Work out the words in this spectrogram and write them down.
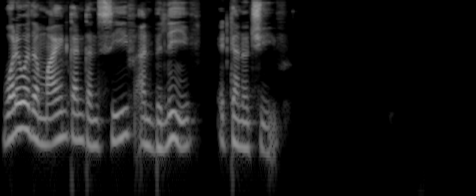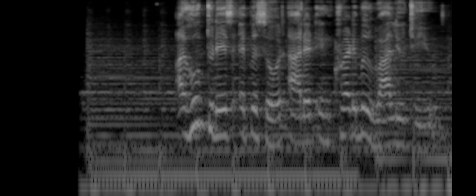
whatever the mind can conceive and believe, it can achieve. I hope today's episode added incredible value to you.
